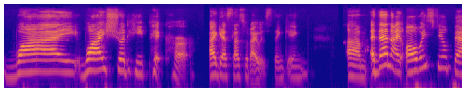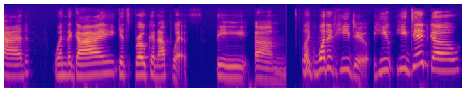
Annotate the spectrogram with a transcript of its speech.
why why should he pick her i guess that's what i was thinking um and then i always feel bad when the guy gets broken up with the um like what did he do he he did go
